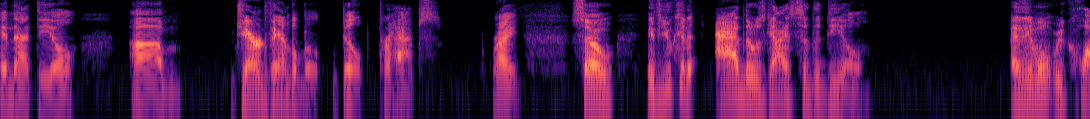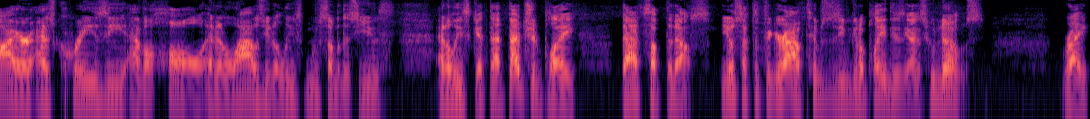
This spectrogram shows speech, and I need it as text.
in that deal. Um, Jarred Vanderbilt, perhaps, right? So if you could add those guys to the deal, and they won't require as crazy of a haul, and it allows you to at least move some of this youth and at least get that bench in play that's something else. You also have to figure out if Thibs is even going to play these guys. Who knows? Right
